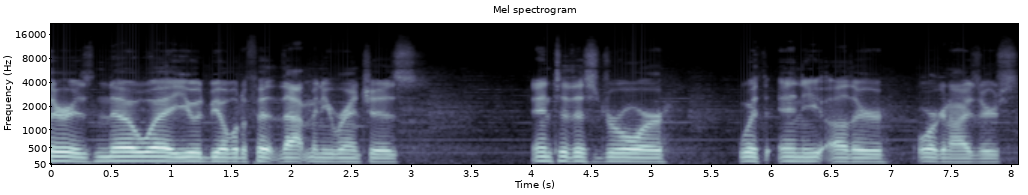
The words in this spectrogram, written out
There is no way you would be able to fit that many wrenches into this drawer with any other organizers.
